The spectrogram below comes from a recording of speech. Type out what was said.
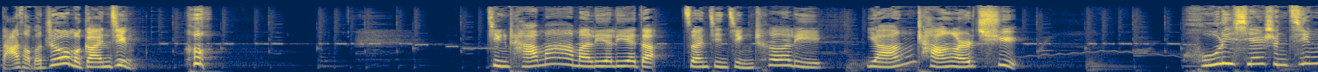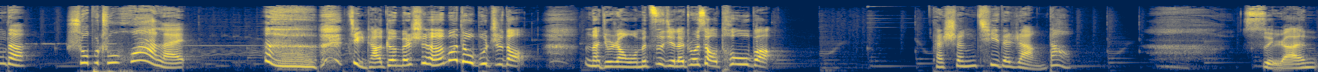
打扫的这么干净。哼！警察骂骂咧咧的钻进警车里，扬长而去。狐狸先生惊得说不出话来。嗯，警察根本什么都不知道，那就让我们自己来捉小偷吧。他生气的嚷道：“虽然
